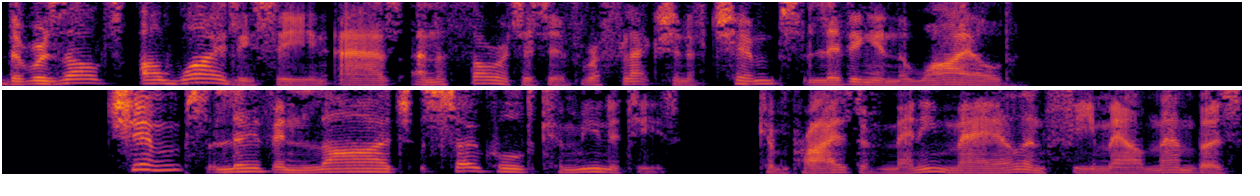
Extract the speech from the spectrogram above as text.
the results are widely seen as an authoritative reflection of chimps living in the wild. Chimps live in large so-called communities comprised of many male and female members,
